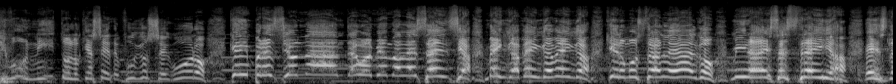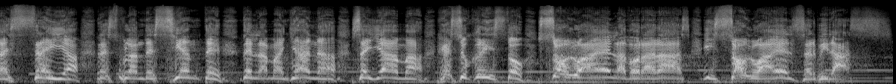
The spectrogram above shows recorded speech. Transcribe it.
Qué bonito lo que hace refugio seguro. Qué impresionante volviendo a la esencia. Venga, venga, venga. Quiero mostrarle algo. Mira esa estrella. Es la estrella resplandeciente de la mañana. Se llama Jesucristo. Solo a Él adorarás y solo a Él servirás.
